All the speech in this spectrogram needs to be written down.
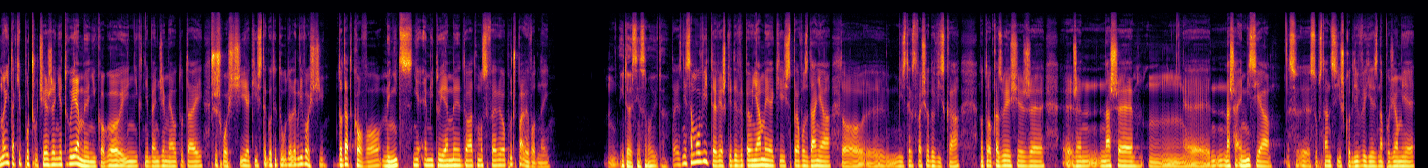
No i takie poczucie, że nie trujemy nikogo i nikt nie będzie miał tutaj w przyszłości jakiejś z tego tytułu dolegliwości. Dodatkowo my nic nie emitujemy do atmosfery oprócz pary wodnej. I to jest niesamowite. To jest niesamowite, wiesz, kiedy wypełniamy jakieś sprawozdania do y, Ministerstwa Środowiska, no to okazuje się, że, że nasze, mm, e, nasza emisja substancji szkodliwych jest na poziomie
